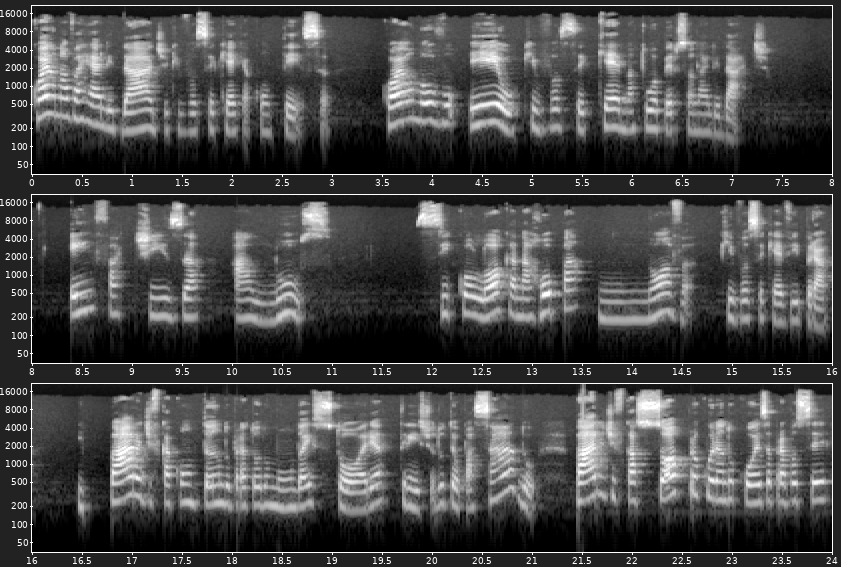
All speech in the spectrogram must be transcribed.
Qual é a nova realidade que você quer que aconteça? Qual é o novo eu que você quer na tua personalidade? Enfatiza a luz. Se coloca na roupa nova que você quer vibrar e para de ficar contando para todo mundo a história triste do teu passado. Pare de ficar só procurando coisa para você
